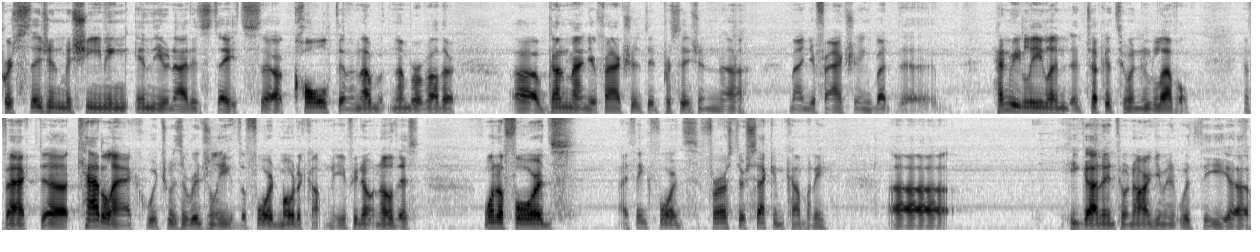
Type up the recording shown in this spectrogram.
precision machining in the United States. Uh, Colt and a num number of other uh, gun manufacturers did precision uh, manufacturing, but uh, Henry Leland took it to a new level. In fact, uh, Cadillac, which was originally the Ford Motor Company, if you don't know this, one of Ford's, I think Ford's first or second company, he got into an argument with the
